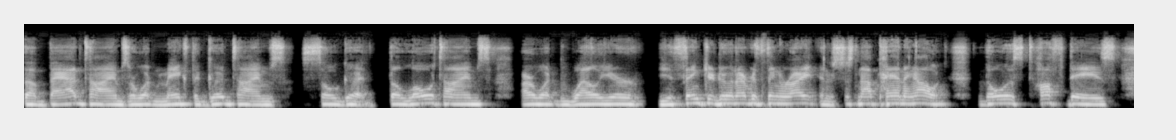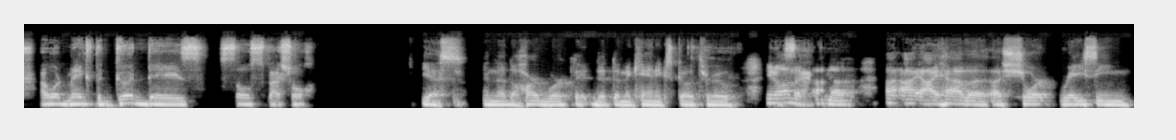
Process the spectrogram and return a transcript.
the bad times are what make the good times so good. The low times are what well you're you think you're doing everything right and it's just not panning out. Those tough days are what make the good days so special. Yes, and the, the hard work that, that the mechanics go through. You know, exactly. I'm a, I'm a I, I have a, a short racing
